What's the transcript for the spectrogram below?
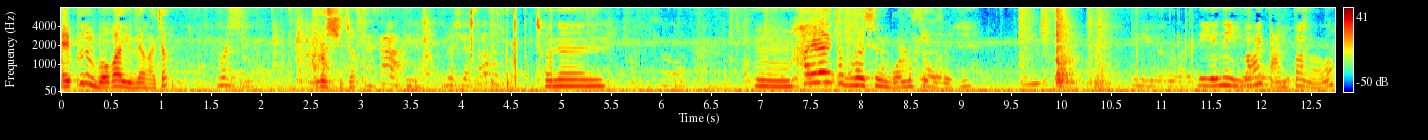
엘프는 뭐가 유명하죠? 브러쉬. 브러쉬죠. 그냥 싸 그냥. 브러쉬가 싸서. 저는 음 하이라이터 브러쉬는 뭘로 써야 되지? 근데 얘는 이거 할 때 안 따가워?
